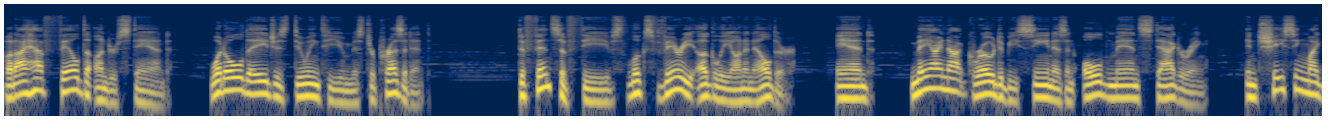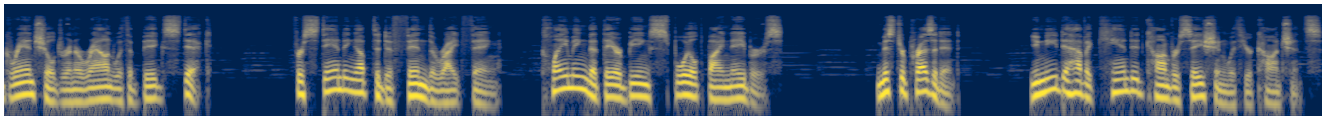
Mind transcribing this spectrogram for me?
But I have failed to understand what old age is doing to you, Mr. President. Defense of thieves looks very ugly on an elder, and may I not grow to be seen as an old man staggering and chasing my grandchildren around with a big stick for standing up to defend the right thing, claiming that they are being spoilt by neighbors. Mr. President, you need to have a candid conversation with your conscience.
